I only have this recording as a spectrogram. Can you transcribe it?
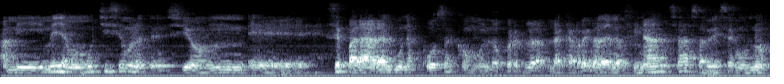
a mí me llamó muchísimo la atención eh, separar algunas cosas como la, carrera de las finanzas, a veces uno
